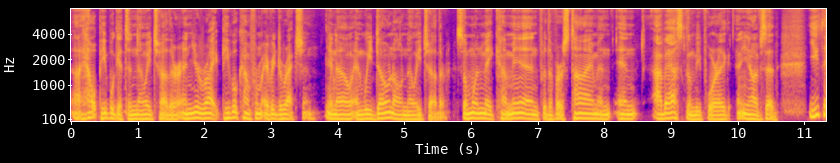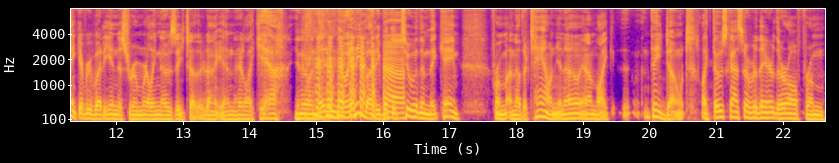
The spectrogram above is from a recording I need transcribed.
uh, help people get to know each other. And you're right, people come from every direction, you know, and we don't all know each other. Someone may come in for the first time, and and I've asked them before, I, you know, I've said, "You think everybody in this room really knows each other, don't you?" And they're like, "Yeah," you know, and they don't know anybody, but the two of them that came from another town, you know, and I'm like, they don't. Like those guys over there, they're all from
